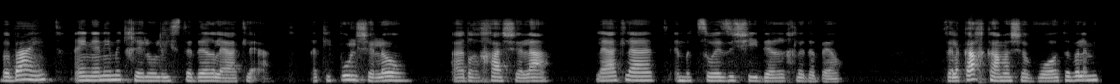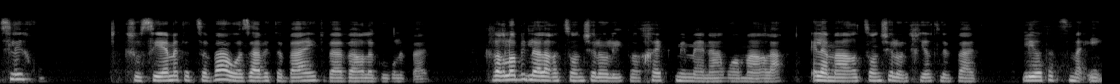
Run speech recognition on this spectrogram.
בבית העניינים התחילו להסתדר לאט לאט. הטיפול שלו, ההדרכה שלה, לאט לאט הם מצאו איזושהי דרך לדבר. זה לקח כמה שבועות, אבל הם הצליחו. כשהוא סיים את הצבא הוא עזב את הבית ועבר לגור לבד. כבר לא בגלל הרצון שלו להתרחק ממנה, הוא אמר לה, אלא מהרצון שלו לחיות לבד, להיות עצמאי.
